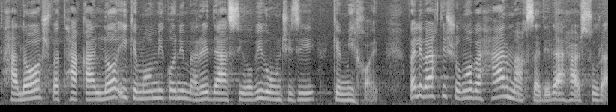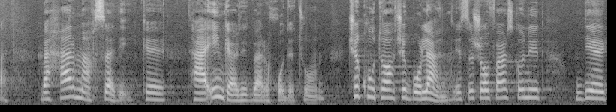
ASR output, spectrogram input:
تلاش و تقلایی که ما می‌کنیم برای دستیابی به اون چیزی که می‌خوایم. ولی وقتی شما به هر مقصدی در هر صورت به هر مقصدی که تعیین کردید برای خودتون چه کوتاه چه بلند یه شما فرض کنید یک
